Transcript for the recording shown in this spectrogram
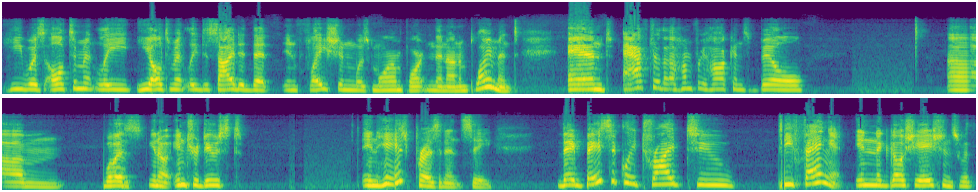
he was ultimately he ultimately decided that inflation was more important than unemployment, and after the Humphrey Hawkins bill um, was, you know, introduced in his presidency, they basically tried to defang it in negotiations with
